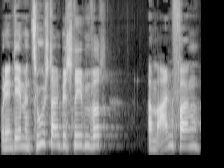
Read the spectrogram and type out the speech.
Und indem ein Zustand beschrieben wird, am Anfang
